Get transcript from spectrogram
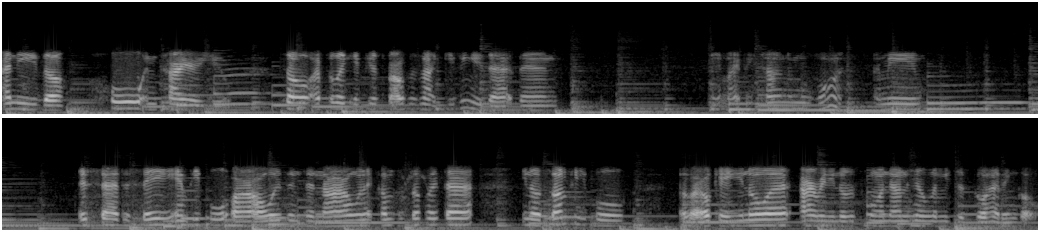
I need the whole entire you. So I feel like if your spouse is not giving you that, then it might be time to move on. I mean, it's sad to say, and people are always in denial when it comes to stuff like that. You know, some people are like, okay, you know what? I already know this going down the hill. Let me just go ahead and go.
